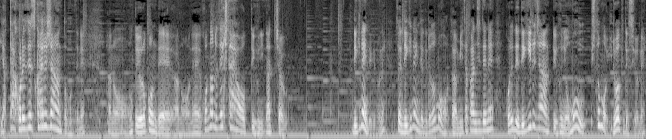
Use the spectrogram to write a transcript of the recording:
やったこれで使えるじゃんと思ってね、あの、本当喜んで、あのね、こんなのできたよっていうふうになっちゃうできないんだけどね。それはできないんだけれども、ただ見た感じでね、これでできるじゃんっていうふうに思う人もいるわけですよね。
